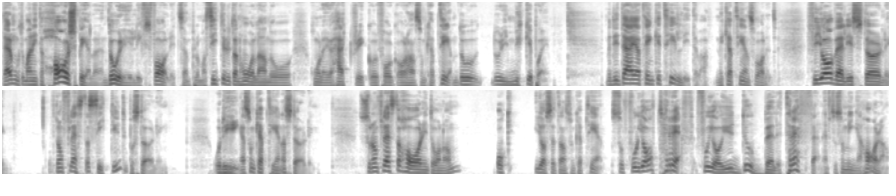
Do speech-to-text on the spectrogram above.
Däremot om man inte har spelaren, då är det ju livsfarligt. Till exempel om man sitter utan Haaland och Haaland gör hattrick och folk har han som kapten, då, då är det ju mycket poäng. Men det är där jag tänker till lite va, med kaptensvalet. För jag väljer Sterling. För de flesta sitter ju inte på Sterling. Och det är ju inga som kaptenar Sterling. Så de flesta har inte honom, och jag sätter honom som kapten. Så får jag träff, får jag ju dubbelträffen eftersom inga har han.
